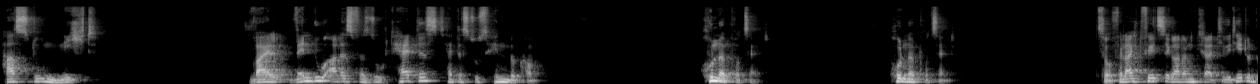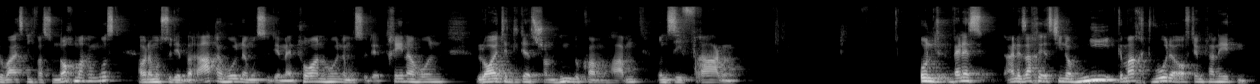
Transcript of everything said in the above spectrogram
Hast du nicht. Weil wenn du alles versucht hättest, hättest du es hinbekommen. 100 Prozent. 100 Prozent. So, vielleicht fehlt es dir gerade an Kreativität und du weißt nicht, was du noch machen musst, aber dann musst du dir Berater holen, dann musst du dir Mentoren holen, dann musst du dir Trainer holen, Leute, die das schon hinbekommen haben und sie fragen. Und wenn es eine Sache ist, die noch nie gemacht wurde auf dem Planeten,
